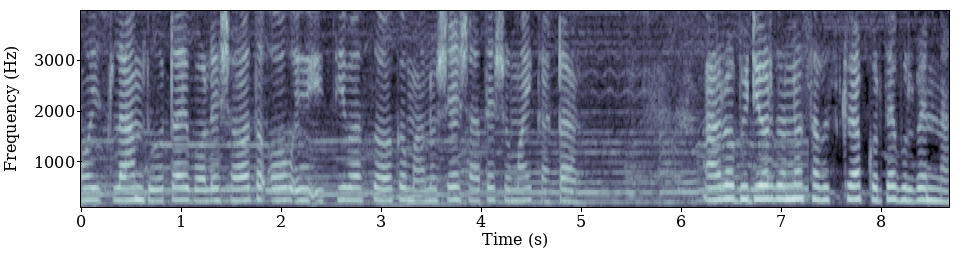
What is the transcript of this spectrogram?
ও ইসলাম দুটাই বলে সৎ ও ইতিবাচক মানুষের সাথে সময় কাটান। আরও ভিডিওর জন্য সাবস্ক্রাইব করতে ভুলবেন না।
